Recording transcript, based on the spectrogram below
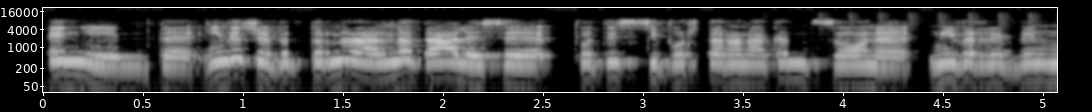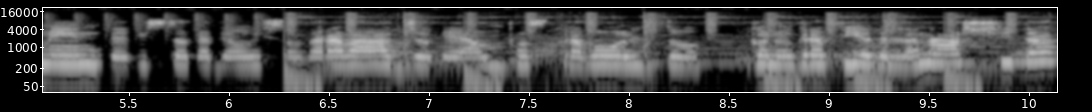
E niente, invece per tornare al Natale, se potessi portare una canzone, mi verrebbe in mente, visto che abbiamo visto Caravaggio che ha un po' stravolto l'iconografia della nascita,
